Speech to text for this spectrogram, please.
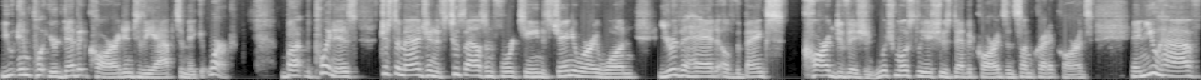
you input your debit card into the app to make it work. But the point is, just imagine it's 2014, it's January 1, you're the head of the bank's card division, which mostly issues debit cards and some credit cards. And you have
